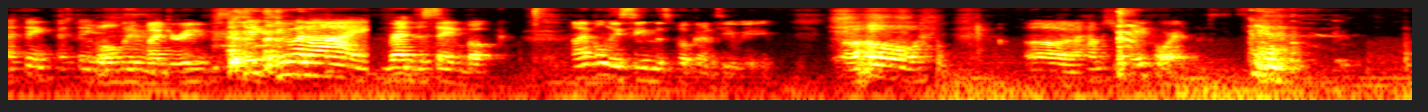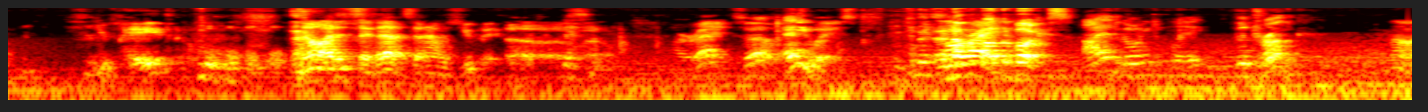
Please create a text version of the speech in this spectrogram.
I think I think Only in my dreams. I think you and I read the same book. I've only seen this book on TV. Oh. Oh, how much you pay for it? You paid? No, I didn't say that. I said how much you paid. Uh, well. All right. So, anyways, Enough about the books. I am going to play the drunk. No,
